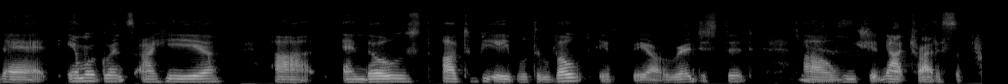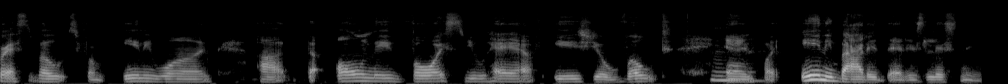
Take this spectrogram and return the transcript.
that immigrants are here uh, and those are to be able to vote if they are registered. Yes. Uh, we should not try to suppress votes from anyone. Uh, the only voice you have is your vote. Mm. And for anybody that is listening,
